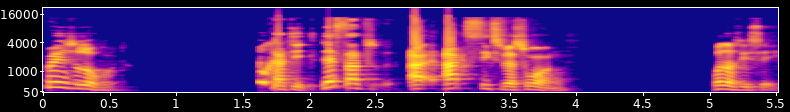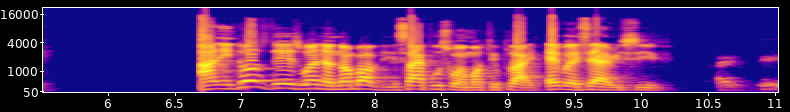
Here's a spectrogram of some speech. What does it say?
Praise the Lord. Look at it. Let's start Acts 6, verse 1. What does he say? And in those days, when the number of the disciples were multiplied, everybody say, I receive. I receive.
